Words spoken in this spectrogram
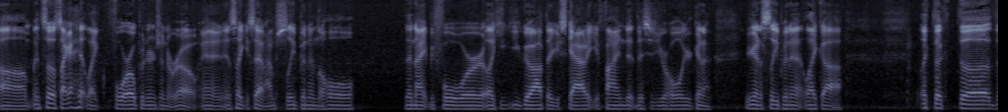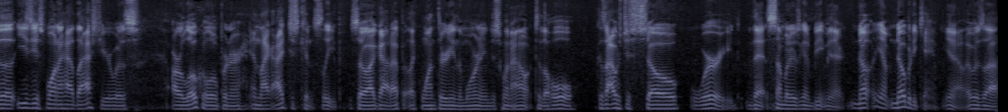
um, and so it's like I hit like four openers in a row, and it's like you said, I'm sleeping in the hole the night before. Like you, you go out there, you scout it, you find it. This is your hole. You're gonna you're gonna sleep in it. Like uh, like the the the easiest one I had last year was our local opener, and like I just couldn't sleep. So I got up at like 1.30 in the morning, just went out to the hole because I was just so worried that somebody was going to beat me there. No, you know, nobody came. You know, it was uh,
